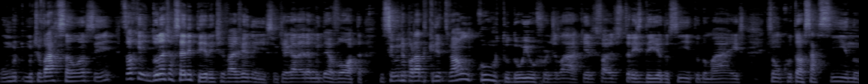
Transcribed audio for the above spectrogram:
uma motivação, assim. Só que durante a série inteira a gente vai vendo isso, que a galera é muito devota. Na segunda temporada queria ter um culto do Wilford lá, que eles fazem os três dedos, assim, e tudo mais, que são um culto ao assassino.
